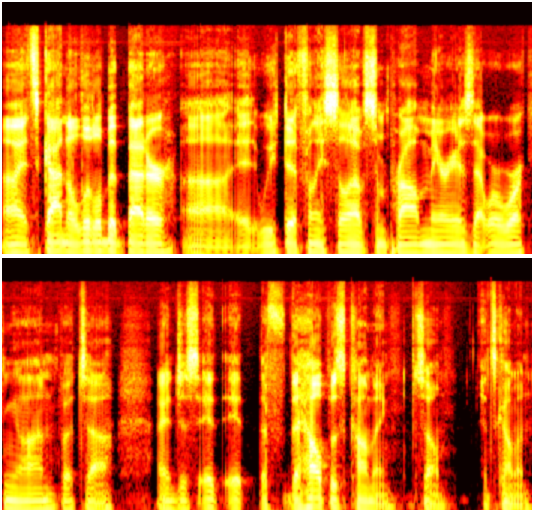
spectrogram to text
Uh, it's gotten a little bit better. Uh, it, we definitely still have some problem areas that we're working on, but uh, I just it it the, the help is coming, so it's coming.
